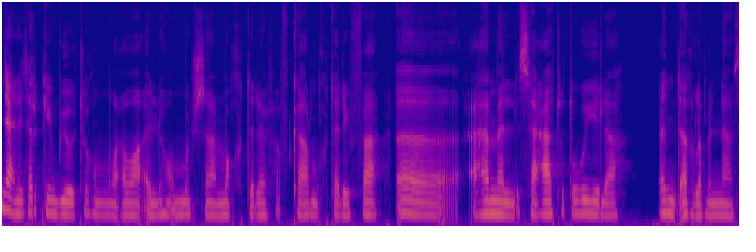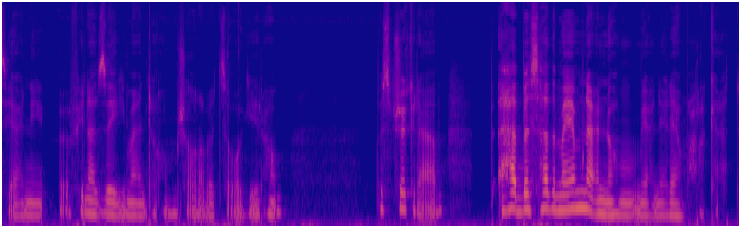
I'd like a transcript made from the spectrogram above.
يعني تركين بيوتهم وعوائلهم مجتمع مختلف أفكار مختلفة آه عمل ساعات طويلة. عند أغلب الناس يعني في ناس زيي ما عندهم شغلة سواقينهم بس بشكل عام بس هذا ما يمنع إنهم يعني عليهم حركات.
